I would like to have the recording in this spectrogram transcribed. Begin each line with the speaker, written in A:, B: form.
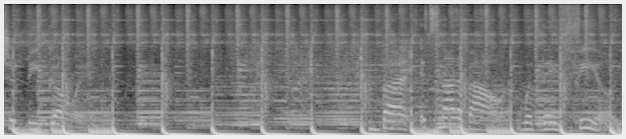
A: should be going. But it's not about what they feel.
